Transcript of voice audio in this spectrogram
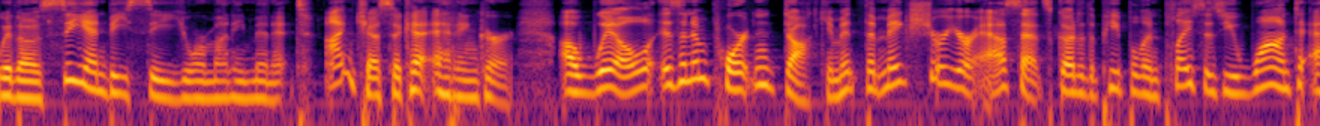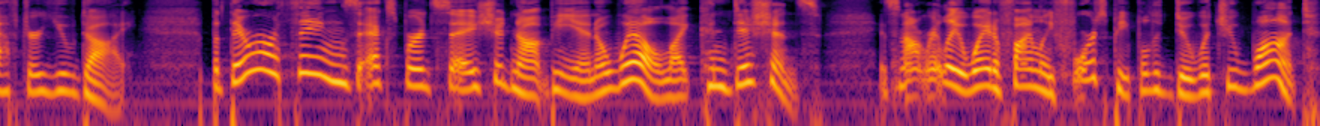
with a CNBC Your Money Minute. I'm Jessica Ettinger. A will is an important document that makes sure your assets go to the people and places you want after you die. But there are things experts say should not be in a will, like conditions. It's not really a way to finally force people to do what you want.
